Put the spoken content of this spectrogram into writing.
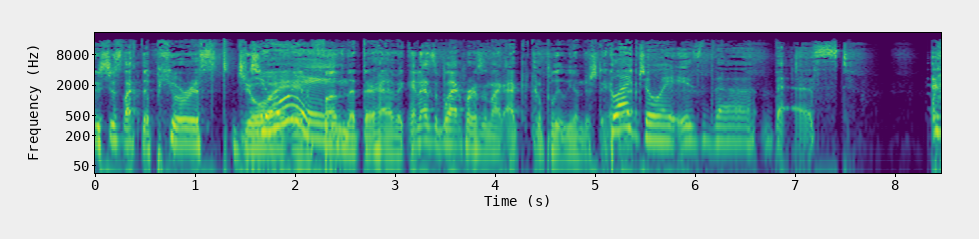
it's just like the purest joy, Joy. and fun that they're having. And as a black person, like I completely understand Black that. Joy is the best.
